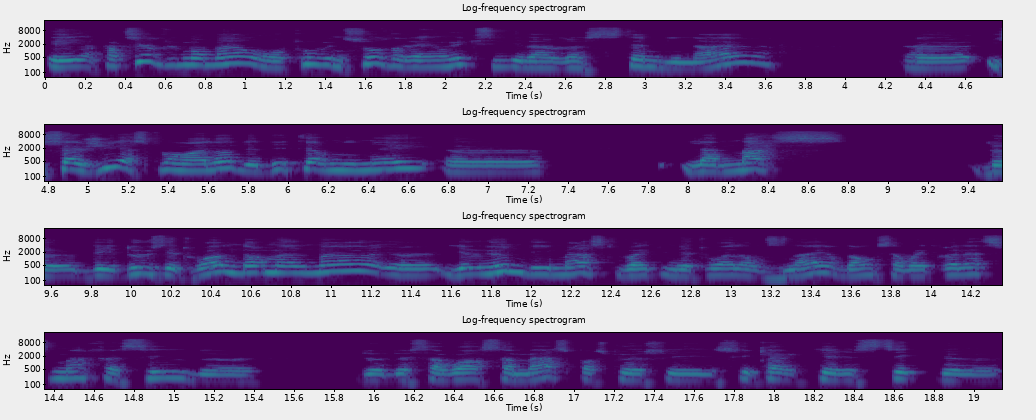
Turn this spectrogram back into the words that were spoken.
Et à partir du moment où on trouve une source de rayons X qui est dans un système binaire, euh, il s'agit à ce moment-là de déterminer la masse des deux étoiles. Normalement, il y a une des masses qui va être une étoile ordinaire, donc ça va être relativement facile de, savoir sa masse parce que c'est caractéristique de,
